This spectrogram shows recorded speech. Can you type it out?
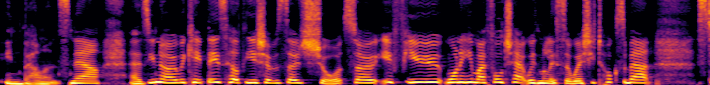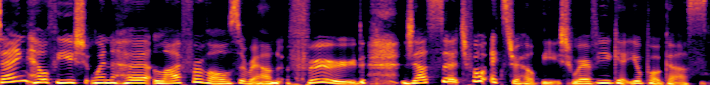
in balance. Now, as you know, we keep these Healthyish episodes short. So if you want to hear my full chat with Melissa, where she talks about staying healthy ish when her life revolves around food, just search for Extra Healthy ish wherever you get your podcasts.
